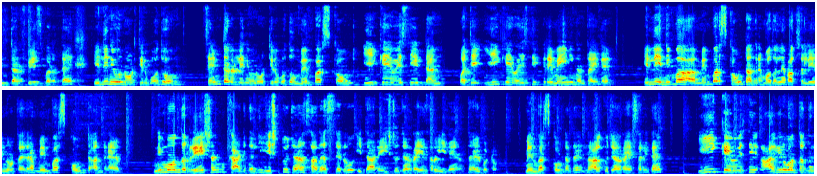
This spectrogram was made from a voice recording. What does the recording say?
ಇಂಟರ್ಫೇಸ್ ಬರುತ್ತೆ. ಇಲ್ಲಿ ನೀವು ನೋಡ್ತಿರ್ಬೋದು ಸೆಂಟರ್ ಅಲ್ಲಿ ನೀವು ನೋಡ್ತಿರಬಹುದು members count E K Y C done ಮತ್ತೆ E K Y C remaining ಅಂತ ಇದೆ. ಇಲ್ಲಿ ನಿಮ್ಮ ಮೆಂಬರ್ಸ್ ಕೌಂಟ್ ಅಂದ್ರೆ ಮೊದಲನೇ ಬಾಕ್ಸ್ ಅಲ್ಲಿ ಏನ್ ನೋಡ್ತಾ ಇದ್ರೆ ಮೆಂಬರ್ಸ್ ಕೌಂಟ್ ಅಂದ್ರೆ ನಿಮ್ಮ ಒಂದು ರೇಷನ್ ಕಾರ್ಡಿನಲ್ಲಿ ಎಷ್ಟು ಜನ ಸದಸ್ಯರು ಇದ್ದಾರೆ ಇಷ್ಟು ಜನರ ಹೆಸರು ಇದೆ ಅಂತ ಹೇಳ್ಬಿಟ್ಟು. ಮೆಂಬರ್ಸ್ ಕೌಂಟ್ ಅಂದ್ರೆ ನಾಲ್ಕು ಜನರ ಹೆಸರಿದೆ. ಇ ಕೆ ವೈ ಸಿ ಆಗಿರುವಂತದ್ದು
